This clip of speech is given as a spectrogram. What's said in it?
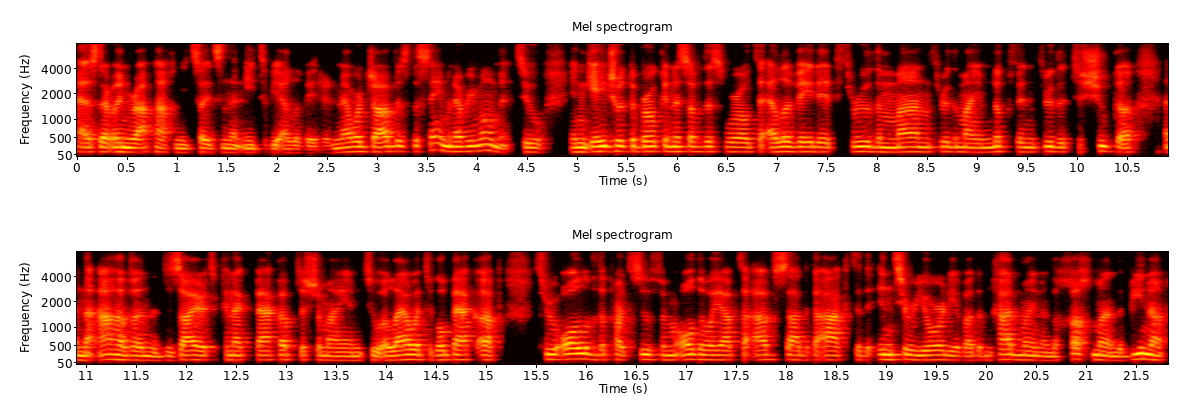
has their own Rapach Nitzoitzin that need to be elevated. And our job is the same in every moment to engage with the brokenness of this world, to elevate it through the man, through the Mayim Nukvin, through the Teshuka and the Ahava and the desire to connect back up to Shemayim, to allow it to go back up through all of the Partsufim, all the way up to Avsag Da'ak, to the interiority of Adam Kadmain and the Chachma and the Bina,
